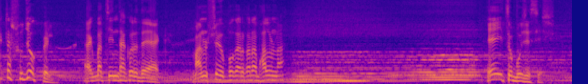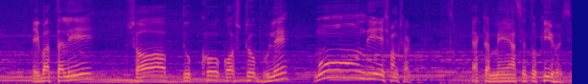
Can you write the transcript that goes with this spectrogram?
একটা সুযোগ পেল। একবার চিন্তা করে দেখ, মানুষের উপকার করা ভালো না। এই তো বুঝেছিস। এইবার তালি সব দুঃখ, কষ্ট ভুলে মন দিয়ে সংসার কর। একটা মেয়ে আছে তো কি হয়েছে?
